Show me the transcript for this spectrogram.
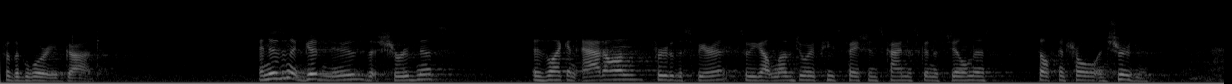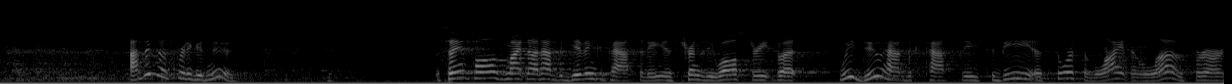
for the glory of God? And isn't it good news that shrewdness is like an add on fruit of the Spirit? So you got love, joy, peace, patience, kindness, goodness, gentleness, self control, and shrewdness. I think that's pretty good news. St. Paul's might not have the giving capacity as Trinity Wall Street, but we do have the capacity to be a source of light and love for our,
